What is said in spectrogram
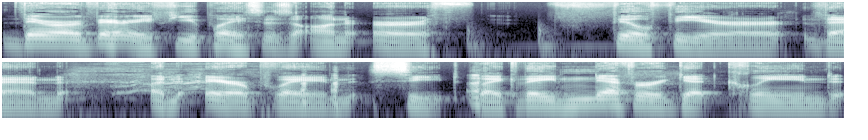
there are very few places on Earth filthier than an airplane seat. Like they never get cleaned.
